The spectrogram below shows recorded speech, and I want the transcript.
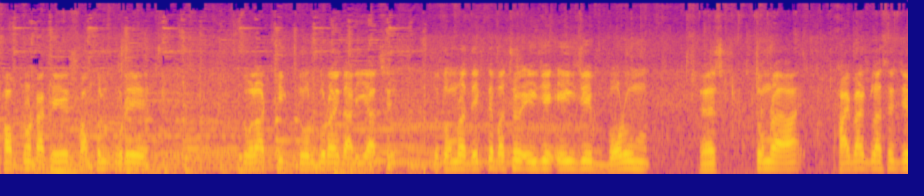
স্বপ্নটাকে সফল করে তোলার ঠিক দোরগোড়ায় দাঁড়িয়ে আছে। তো তোমরা দেখতে পাচ্ছ এই যে এই যে বড় তোমরা ফাইবার গ্লাসের যে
